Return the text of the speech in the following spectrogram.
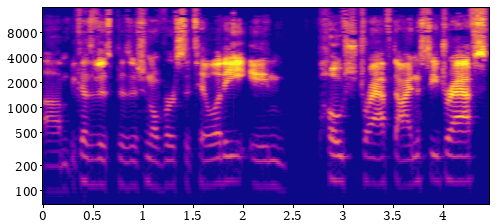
um, because of his positional versatility in post draft dynasty drafts.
